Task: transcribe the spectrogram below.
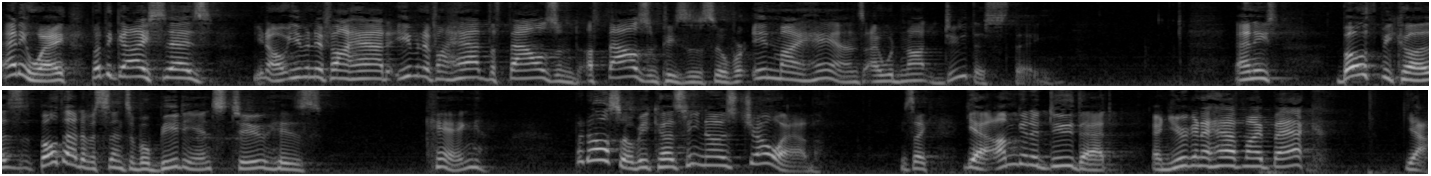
anyway, but the guy says, you know, even if I had, even if I had the thousand, a thousand pieces of silver in my hands, I would not do this thing. And he's both because, both out of a sense of obedience to his king, but also because he knows Joab. He's like, yeah, I'm going to do that, and you're going to have my back? Yeah.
